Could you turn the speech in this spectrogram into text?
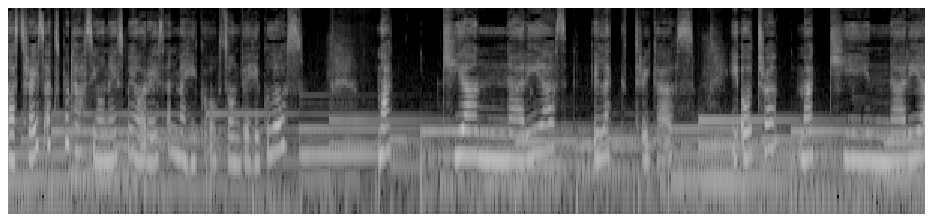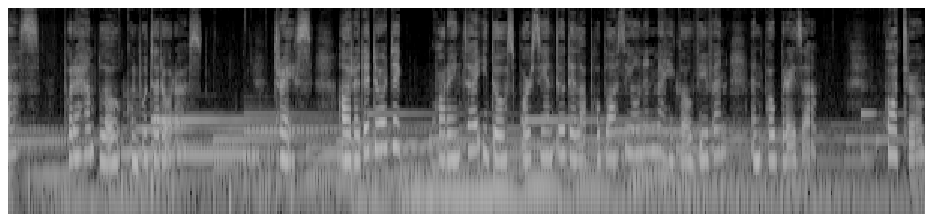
Las tres exportaciones mayores en México son vehículos, maquinarias y otras maquinarias, por ejemplo, computadoras. 3. Alrededor de 42% de la población en México viven en pobreza. 4.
